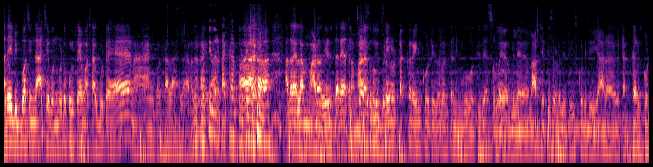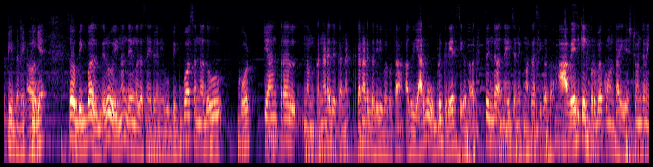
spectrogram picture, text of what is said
ಅದೇ ಬಿಗ್ ಬಾಸಿಂದ ಇಂದ ಆಚೆ ಬಂದ್ಬಿಟ್ಟು ಫುಲ್ ಫೇಮಸ್ ಆಗ್ಬಿಟ್ಟೆ ನಾನು ಗೊತ್ತಲ್ಲ ಆ ಥರ ಎಲ್ಲ ಮಾಡೋರು ಇರ್ತಾರೆ ಆ ಥರ ಮಾಡೋಕೆ ಹೋಗ್ಬಿಡಿ. ಟಕ್ಕರ್ ಹೆಂಗೆ ಕೊಟ್ಟಿದ್ದಾರೆ ಅಂತ ನಿಮಗೂ ಗೊತ್ತಿದೆ. ಸೊ ಲಾಸ್ಟ್ ಎಪಿಸೋಡಲ್ಲಿ ತಿಳಿಸ್ಕೊಟ್ಟಿದ್ದೀವಿ ಯಾರ ಟಕ್ಕರ್ ಕೊಟ್ಟಿದ್ದ ವ್ಯಕ್ತಿಗೆ. ಸೊ ಬಿಗ್ ಬಾಸ್ ಇರು ಇನ್ನೊಂದು ಏನು ಗೊತ್ತಾ ಸ್ನೇಹಿತರೆ ನೀವು ಬಿಗ್ ಬಾಸ್ ಅನ್ನೋದು ಕೋಟ್ಯಾಂತರ ನಮ್ಮ ಕನ್ನಡದ ಕರ್ನಾಟಕ ಕರ್ನಾಟಕದಲ್ಲಿ ಇದೀವಿ ಗೊತ್ತಾ? ಅದು ಯಾರಿಗೂ ಒಬ್ರಿಗೆ ರೇರ್ ಸಿಗೋದು. ಹತ್ತರಿಂದ ಹದಿನೈದು ಜನಕ್ಕೆ ಮಾತ್ರ ಸಿಗೋದು. ಆ ವೇದಿಕೆಗೆ ಬರಬೇಕು ಅಂತ ಎಷ್ಟೊಂದು ಜನ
